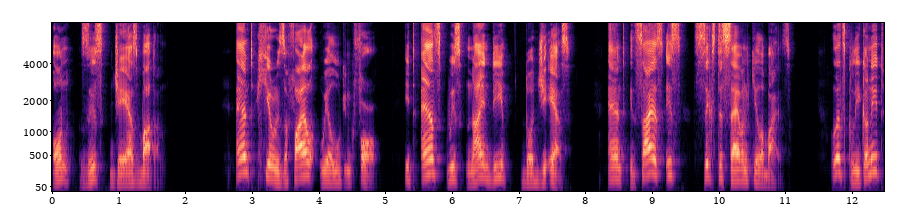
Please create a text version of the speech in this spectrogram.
on this JS button. And here is the file we are looking for. It ends with 9d.js and its size is 67 kilobytes. Let's click on it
